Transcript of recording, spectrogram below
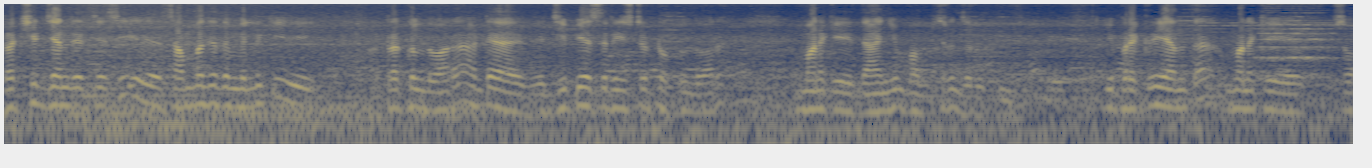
ట్రక్ షీట్ జనరేట్ చేసి సంబంధిత మిల్లుకి ట్రక్కుల ద్వారా అంటే జీపీఎస్ రిజిస్టర్డ్ ట్రక్కుల ద్వారా మనకి ధాన్యం పంపించడం జరుగుతుంది. ఈ ప్రక్రియ అంతా మనకి సో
